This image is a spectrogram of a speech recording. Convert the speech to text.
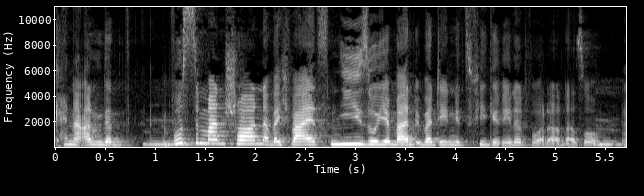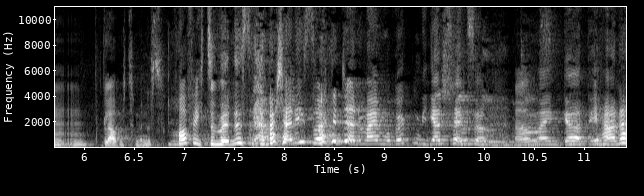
keine Ahnung, das mhm. wusste man schon, aber ich war jetzt nie so jemand, über den jetzt viel geredet wurde oder so. Mhm. Mhm, Glaube ich zumindest. Mhm. Hoffe ich zumindest. Wahrscheinlich so hinter meinem Rücken die ganze Zeit so, oh mein Gott, die Hanna.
